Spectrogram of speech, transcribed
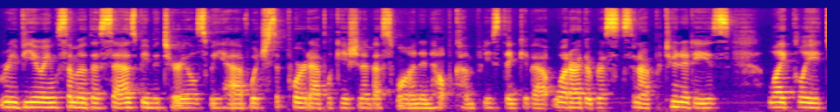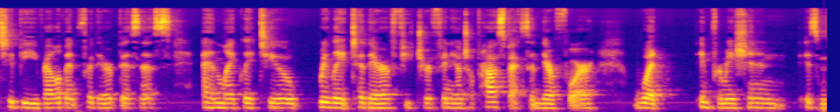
reviewing some of the SASB materials we have, which support application of S1 and help companies think about what are the risks and opportunities likely to be relevant for their business and likely to relate to their future financial prospects, and therefore what information is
